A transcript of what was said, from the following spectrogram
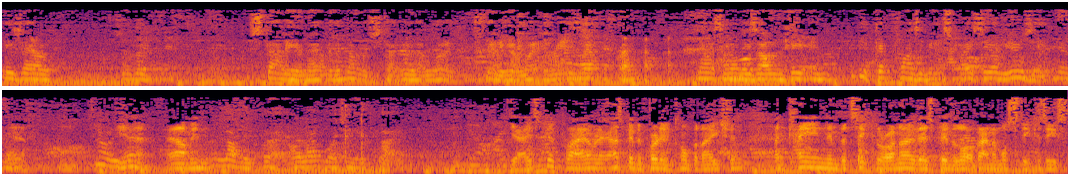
he's our sort of stallion out there, not a stallion, you know, or whatever it is out the front. nice and on his own, keeping, if he kept- finds a bit of space, he'll use it, you know. No, Yeah, yeah, I mean, lovely player. I like watching him play. Yeah, he's a good player. I mean, it has been a brilliant combination. And Kane in particular, I know there's been a lot of animosity because he's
